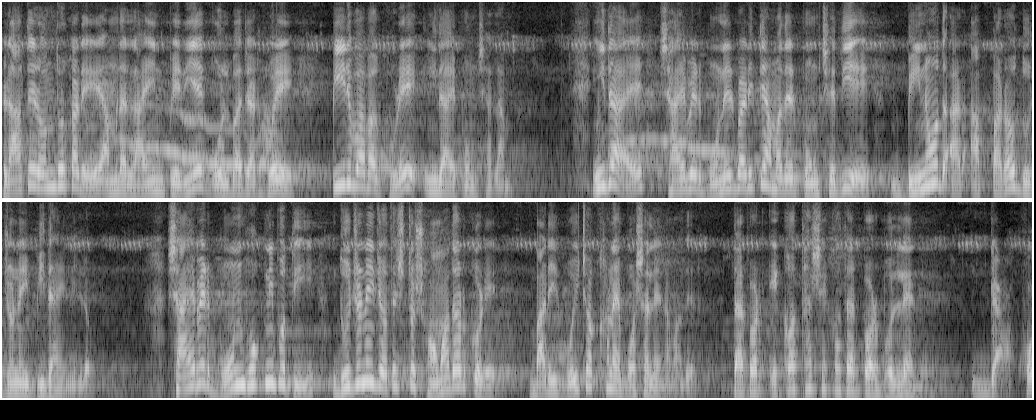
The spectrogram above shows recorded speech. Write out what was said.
রাতের অন্ধকারে আমরা লাইন পেরিয়ে গোলবাজার হয়ে পীর বাবা ঘুরে ইঁদায় পৌঁছালাম। ইঁদায় সাহেবের বোনের বাড়িতে আমাদের পৌঁছে দিয়ে বিনোদ আর আপ্পারাও দুজনেই বিদায় নিল। সাহেবের বোন ভগ্নিপতি দুজনেই যথেষ্ট সমাদর করে বাড়ির বৈঠকখানায় বসালেন আমাদের। তারপর একথা সে কথার পর বললেন দেখো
